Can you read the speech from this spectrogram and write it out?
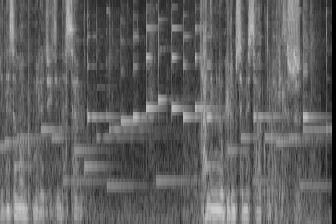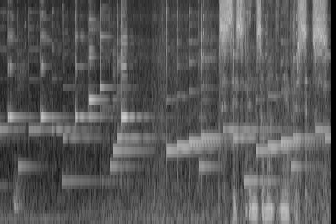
Şimdi ne zaman bu melodiyi dinlesem... ...annemin o gülümsemesi aklıma gelir. Siz de istediğiniz zaman dinleyebilirsiniz.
